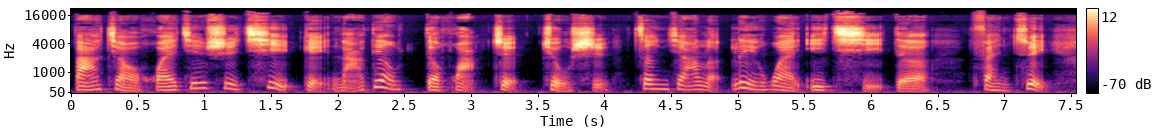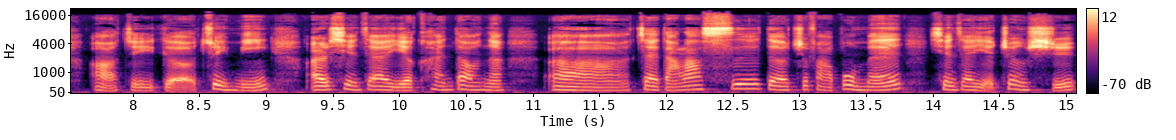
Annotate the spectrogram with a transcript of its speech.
把脚踝监视器给拿掉的话，这就是增加了另外一起的。犯罪啊，这个罪名，而现在也看到呢，呃，在达拉斯的执法部门现在也证实，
